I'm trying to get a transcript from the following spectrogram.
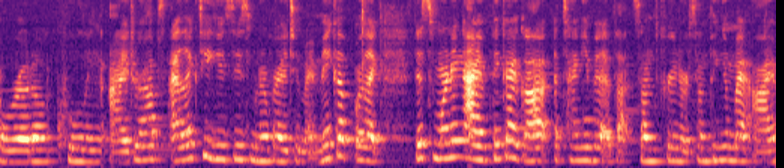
Rohto Cooling Eye Drops. I like to use these whenever I do my makeup or like this morning I think I got a tiny bit of that sunscreen or something in my eye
